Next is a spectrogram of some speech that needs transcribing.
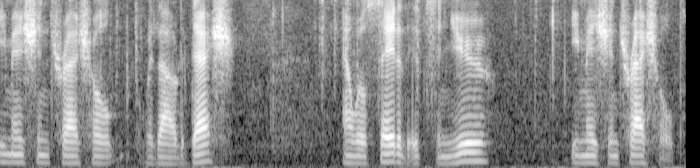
emission threshold without a dash. And we'll say that it's a new emission threshold.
